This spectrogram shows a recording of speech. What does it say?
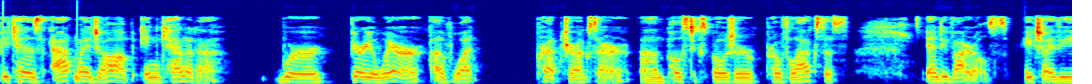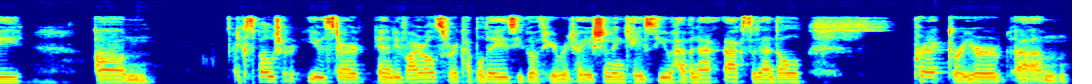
Because at my job in Canada, we're very aware of what PrEP drugs are um, post exposure prophylaxis, antivirals, HIV um, exposure. You start antivirals for a couple days, you go through rotation in case you have an a- accidental prick or your um,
